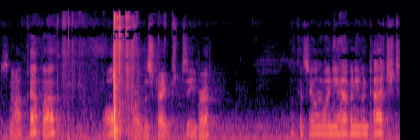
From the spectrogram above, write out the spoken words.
It's not Peppa. Oh, or the striped zebra. Look, it's the only one you haven't even touched.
